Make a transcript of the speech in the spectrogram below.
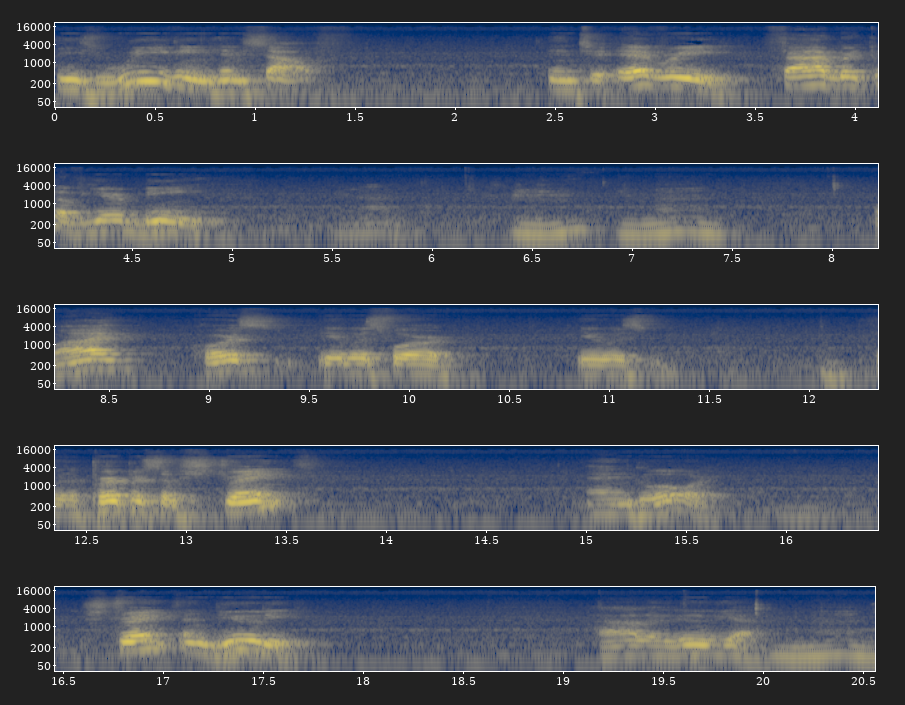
he's weaving himself into every fabric of your being. Mm-hmm. Amen. Why? Of course, it was for, it was for the purpose of strength and glory. Strength and beauty. Hallelujah. Amen.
